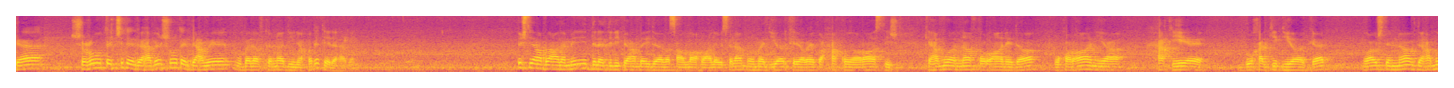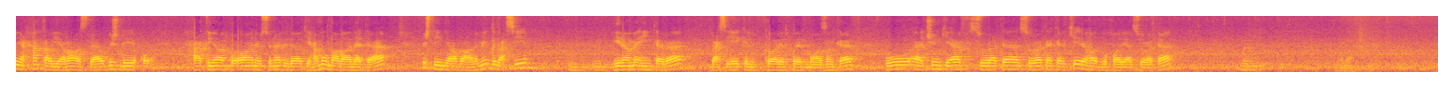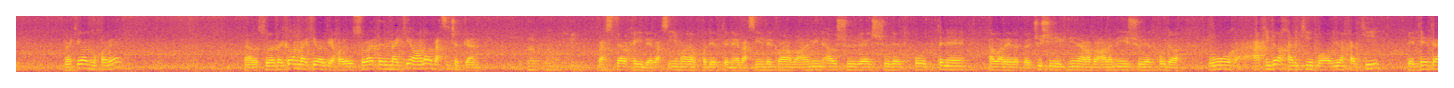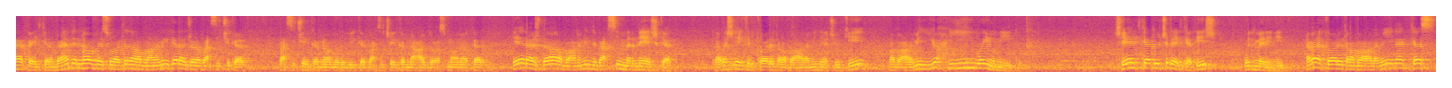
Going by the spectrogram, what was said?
كشروط چه تدهبن شروط الدعوة وبلاف كرنا دين خده تدهبن بشتي رب العالمين دل في عمبي دا صلى الله عليه وسلم وما ديار كي يريد حق ويا راستش كهمو الناف قرآن دا وقرآن يا حقية بو خلقي ديار كد وعوشت الناف دا همو حق ويا راست دا وبشتي حقیقت قرآن و سنت داتی همو ضلالتا بشتی اینجا رب العالمین در بحثی بیرامه این کوا بحثی ایک کارت خوید مازن کرد. و چونکه اف سورتا سورتا کل که رهاد بخاری اف سورتا مکی. هاد بخاری؟ نه سورتا کل مکی هاد بخاری سورته مکی آلا بحثی چه کن؟ بحث توحیده بحث ایمان خود ابتنه بحث این دکان رب العالمین او شورت خود تنه أو ريبت بل شو شريك لنا رب العالمين شورة خوده و عقيدة خلقي و باليا خلقي بيتيتا بيت كرم بهند الناف سورة رب العالمين قال جرى بحثي کرد؟ بحثي چه کرنا مروي کرد. بحثي چه کرنا عبد عثمانا کرد. إيه رجدا رب العالمين ده بحثي مرنيش کرد. كهذاش ايك الكارت رب العالمين يا چونكي رب العالمين يحيي ويميت چهت کرد و چلت کتیش ودمرينيد اما كارت رب العالمين كس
